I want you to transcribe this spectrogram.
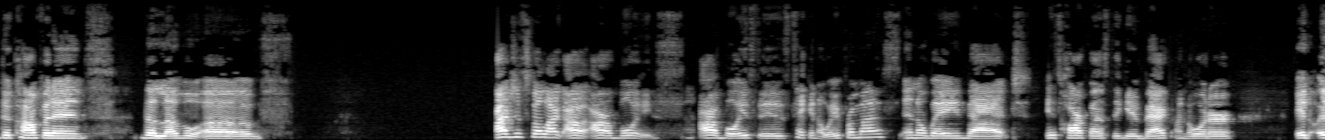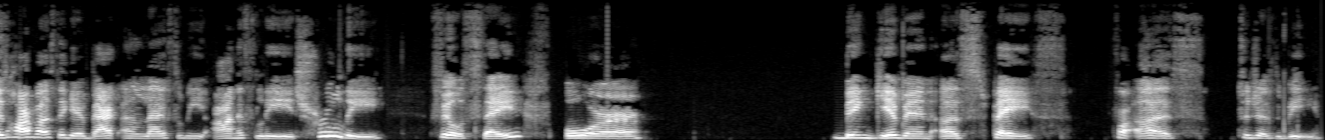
the confidence, the level of I just feel like our, our voice, our voice is taken away from us in a way that it's hard for us to get back in order. It, it's hard for us to get back unless we honestly, truly feel safe or been given a space for us to just be.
